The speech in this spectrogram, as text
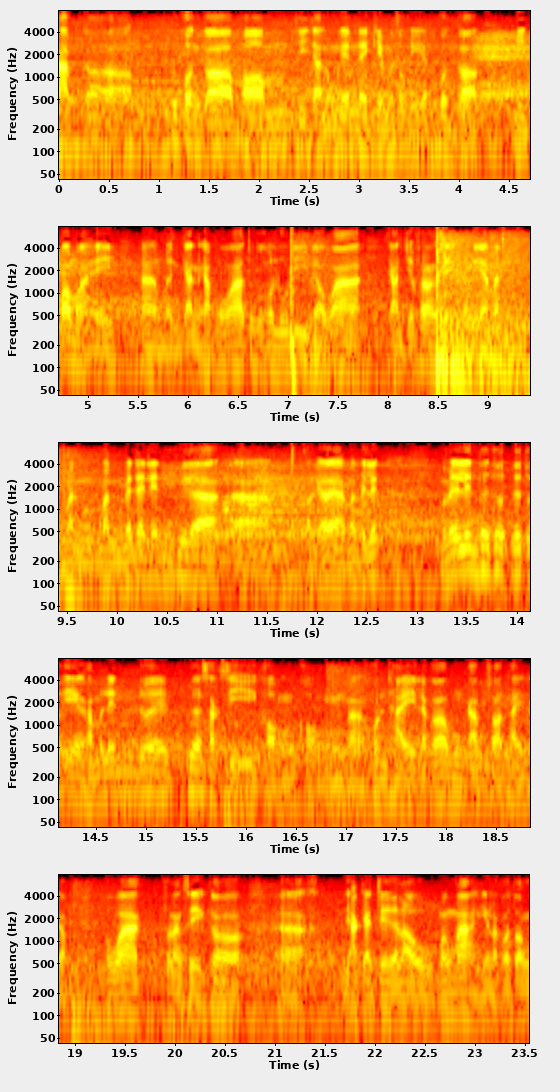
ครับก็ทุกคนก็พร้อมที่จะลงเล่นในเกมวันศุกร์นี้ครับทุกคนก็มีเป้าหมายเหมือนกันครับเพราะว่าทุกคนก็รู้ดีแล้วว่าการเจอฝรั่งเศสครั้งนี้มันมันมันไม่ได้เล่นเพื่อเอ่อเขาเรียกอะไรมันเป็นเล่นมันไม่ได้เล่นเพื่อด้วยตัวเองครับมันเล่นด้วยเพื่อศักดิ์ศรีของของคนไทย แล้วก็วงการฟุตซอลไทยครับ เพราะว่าฝรั่งเศสก็อยากจะเจอเรามากๆอย่างเงี้ยเราก็ต้อง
